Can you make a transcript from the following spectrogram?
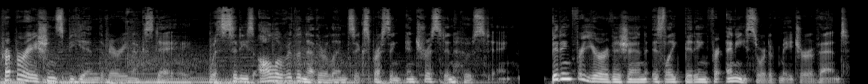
Preparations begin the very next day, with cities all over the Netherlands expressing interest in hosting. Bidding for Eurovision is like bidding for any sort of major event.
